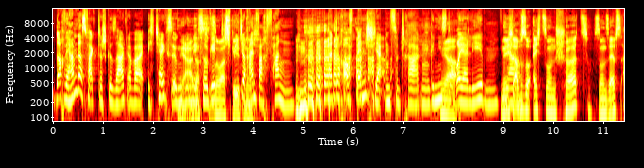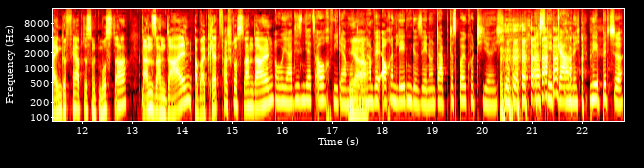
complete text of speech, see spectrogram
doch, wir haben das faktisch gesagt, aber ich check's irgendwie Ja, nicht. das- so geht, spielt geht doch nicht. einfach Fangen. Hört doch auf, Benchjacken zu tragen. Genießt Ja. doch euer Leben. Nee, ich ja. glaube, so echt so ein Shirt, so ein selbst eingefärbtes mit Muster. Dann Sandalen, aber Klettverschlusssandalen. Oh ja, die sind jetzt auch wieder modern. Haben wir auch in Läden gesehen und da, das boykottiere ich. das geht gar nicht. Nee, bitte,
